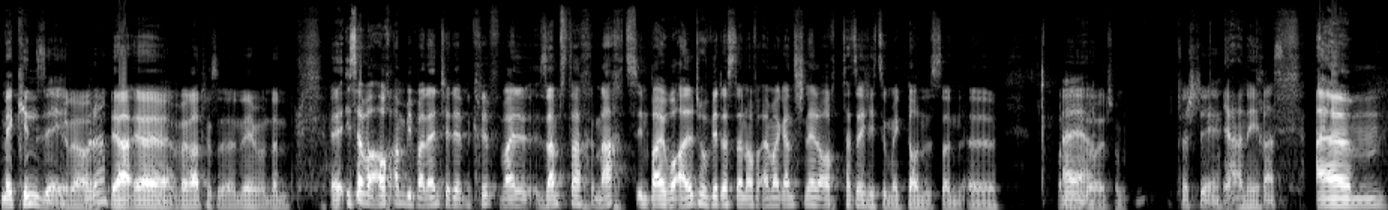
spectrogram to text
McKinsey, genau. oder? Ja, ja, ja, ja. Beratungsunternehmen. Und dann äh, ist aber auch ambivalent hier der Begriff, weil Samstag nachts in Bayrro Alto wird das dann auf einmal ganz schnell auch tatsächlich zu McDonalds dann äh, von der ah, Bedeutung. Ja. Verstehe. Ja, nee. Krass. Ähm,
